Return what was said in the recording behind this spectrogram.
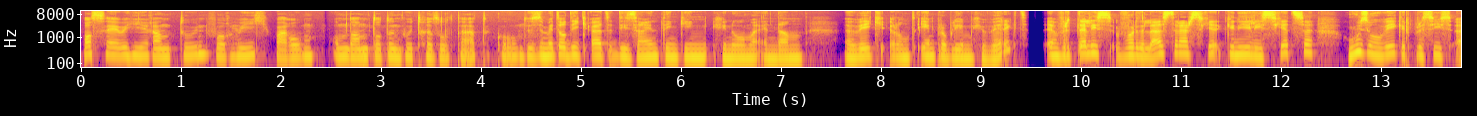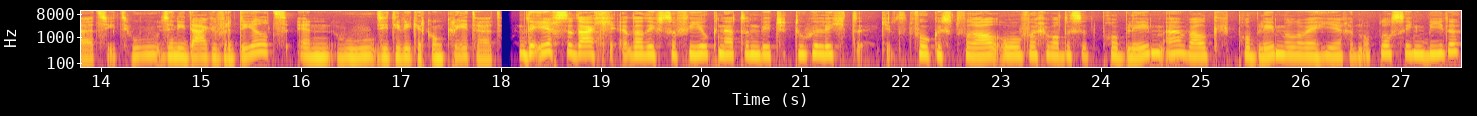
wat zijn we hier aan het doen, voor wie, waarom, om dan tot een goed resultaat te komen. Dus de methodiek uit design thinking genomen en dan een week rond één probleem gewerkt. En vertel eens voor de luisteraars, kunnen jullie schetsen hoe zo'n week er precies uitziet? Hoe zijn die dagen verdeeld en hoe ziet die week er concreet uit? De eerste dag, dat heeft Sophie ook net een beetje toegelicht, het focust vooral over wat is het probleem. Hè? Welk probleem willen wij hier een oplossing bieden?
